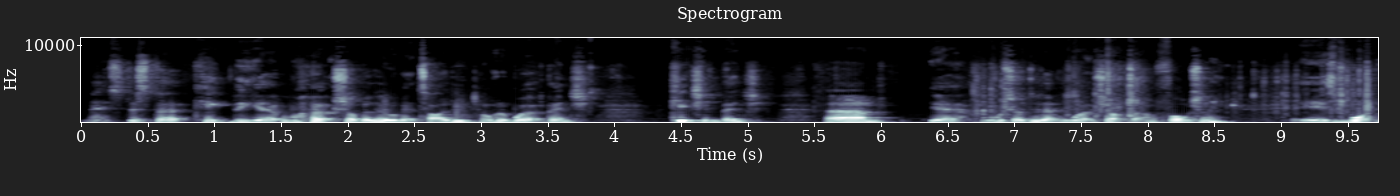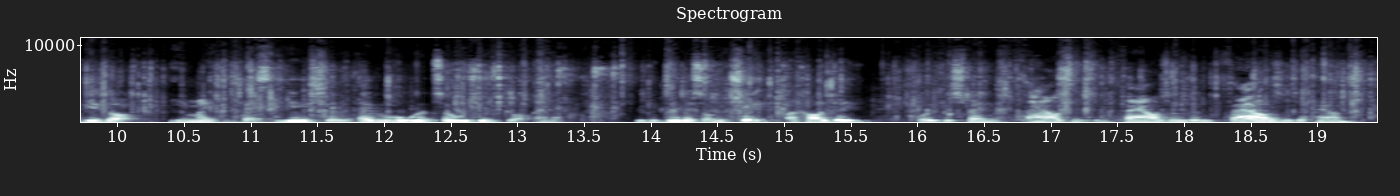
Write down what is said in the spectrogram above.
Next, just to keep the uh, workshop a little bit tidy, or the workbench, kitchen bench. Um, yeah, I wish I did have a workshop, but unfortunately, it is what you got. You make the best use of every, all the tools you've got in it. You could do this on the cheap, like I do, or you could spend thousands and thousands and thousands of pounds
